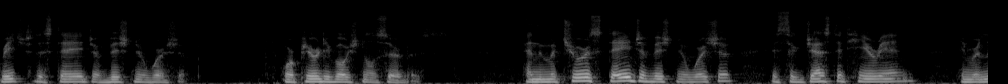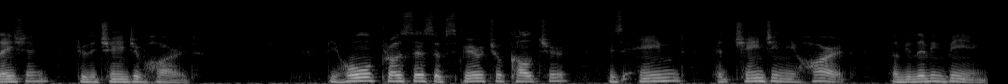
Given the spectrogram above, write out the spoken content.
reached the stage of Vishnu worship or pure devotional service. And the mature stage of Vishnu worship is suggested herein in relation to the change of heart. The whole process of spiritual culture is aimed at changing the heart of the living being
